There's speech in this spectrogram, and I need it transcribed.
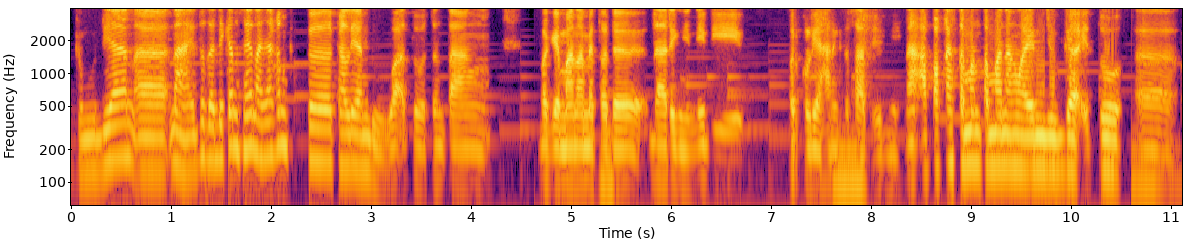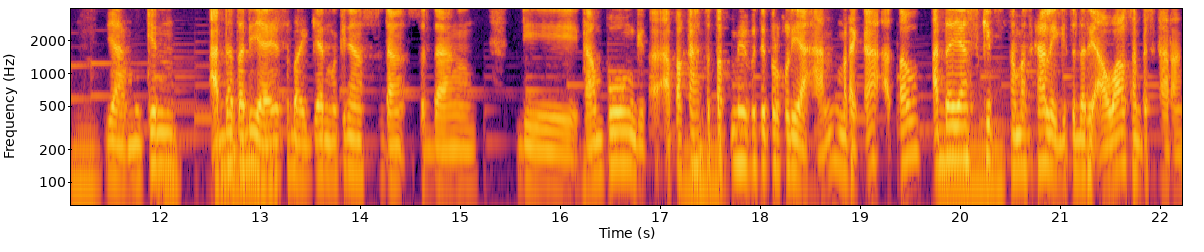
Kemudian, uh, nah itu tadi kan saya nanyakan ke kalian dua tuh tentang bagaimana metode daring ini di perkuliahan kita saat ini. Nah, apakah teman-teman yang lain juga itu uh, ya mungkin ada tadi ya sebagian mungkin yang sedang sedang di kampung gitu. Apakah tetap mengikuti perkuliahan mereka atau ada yang skip sama sekali gitu dari awal sampai sekarang?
